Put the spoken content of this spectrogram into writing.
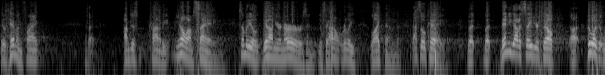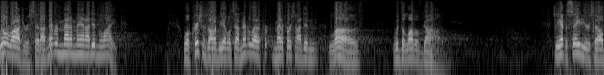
It was him and Frank. I said, I'm just trying to be, you know what I'm saying. Somebody will get on your nerves and you'll say, I don't really like them. That's okay. But, but then you got to say to yourself, uh, who was it? Will Rogers said, I've never met a man I didn't like. Well, Christians ought to be able to say, I've never a per- met a person I didn't love with the love of God. So you have to say to yourself,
